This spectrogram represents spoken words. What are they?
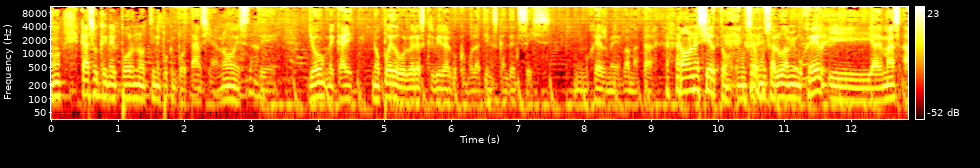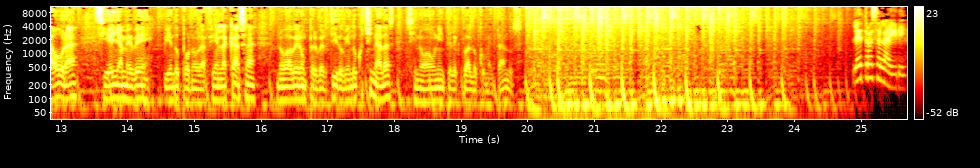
¿no? Caso que en el porno tiene poca importancia, ¿no? Este, yo me cae, no puedo volver a escribir algo como Latines Candentes 6. Mi mujer me va a matar. No, no es cierto. Un, un saludo a mi mujer y además ahora, si ella me ve viendo pornografía en la casa, no va a haber un pervertido viendo cochinadas, sino a un intelectual documentándose. Letras al aire.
